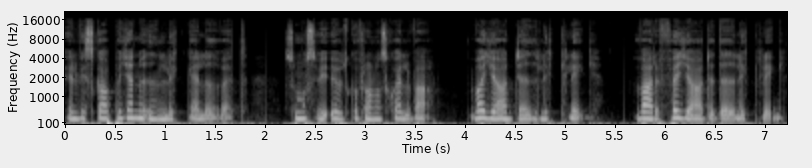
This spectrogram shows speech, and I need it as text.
vill vi skapa genuin lycka i livet så måste vi utgå från oss själva. Vad gör dig lycklig? Varför gör det dig lycklig?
